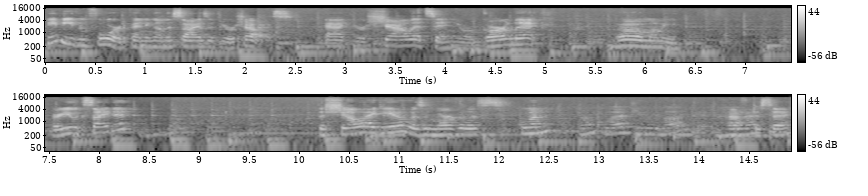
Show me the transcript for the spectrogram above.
maybe even four, depending on the size of your shells. Add your shallots and your garlic. Oh, mommy. Are you excited? The shell idea was a marvelous one, I'm glad you liked it. I have to say.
